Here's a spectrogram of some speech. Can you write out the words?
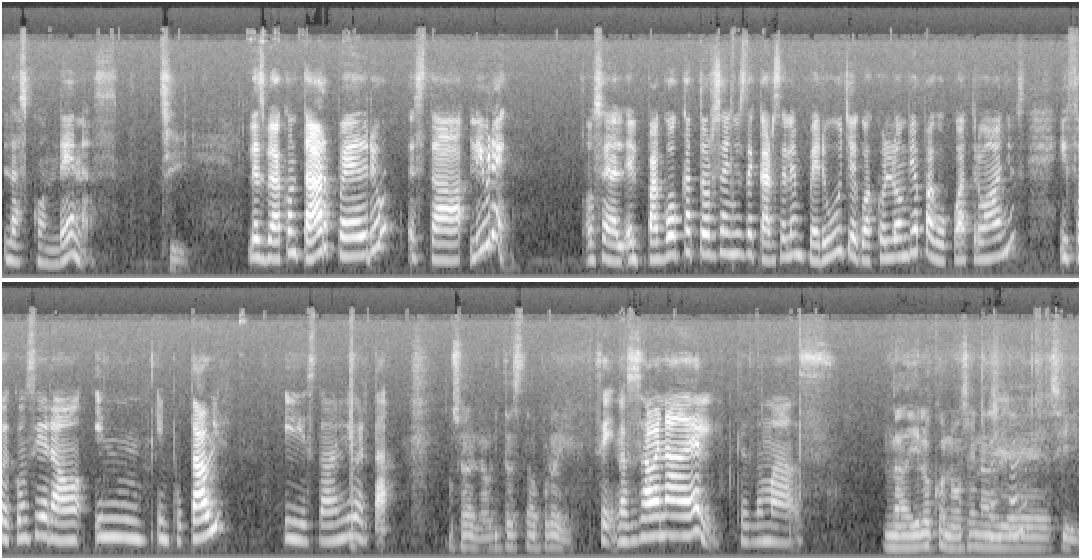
Las condenas. Sí. Les voy a contar, Pedro está libre. O sea, él, él pagó 14 años de cárcel en Perú, llegó a Colombia, pagó 4 años y fue considerado in- imputable y estaba en libertad. O sea, él ahorita está por ahí. Sí, no se sabe nada de él, que es lo más... Nadie lo conoce, nadie. Sí.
